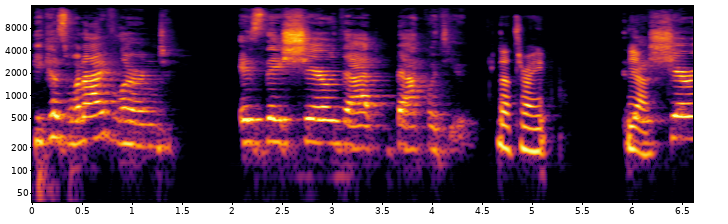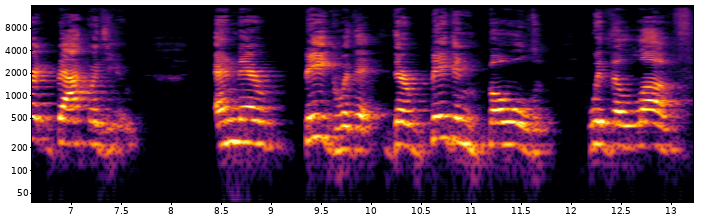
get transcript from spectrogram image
Because what I've learned is they share that back with you. That's right. Yeah. They share it back with you. And they're big with it. They're big and bold with the love.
